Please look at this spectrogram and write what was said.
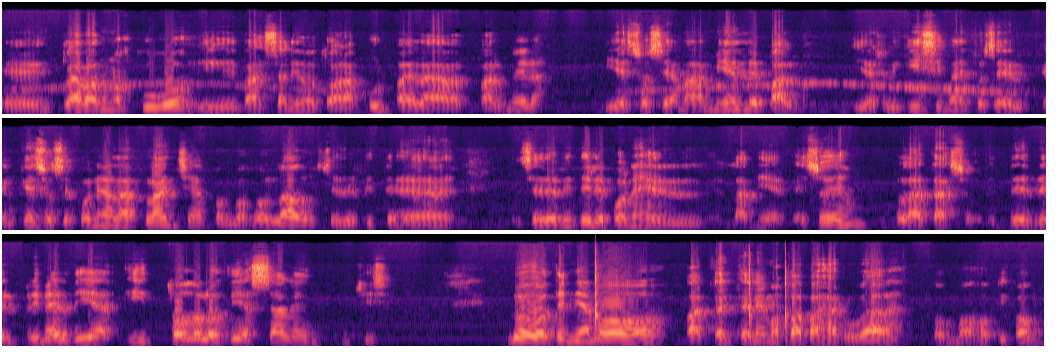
Eh, enclavan unos cubos y va saliendo toda la pulpa de la palmera y eso se llama miel de palma y es riquísima. Entonces el, queso se pone a la plancha por los dos lados, se derrite, se derrite y le pones la miel. Eso es un platazo desde el primer día y todos los días salen muchísimo. Luego teníamos, tenemos papas arrugadas con mojo picón,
